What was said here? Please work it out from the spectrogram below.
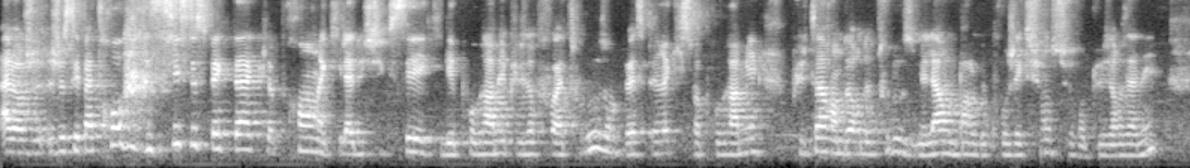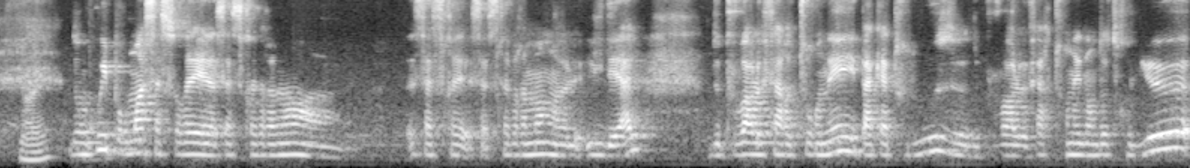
Alors, je ne sais pas trop. si ce spectacle prend et qu'il a du succès et qu'il est programmé plusieurs fois à Toulouse, on peut espérer qu'il soit programmé plus tard en dehors de Toulouse. Mais là, on parle de projection sur plusieurs années. Ouais. Donc oui, pour moi, ça serait, ça serait vraiment, ça serait, ça serait vraiment euh, l'idéal de pouvoir le faire tourner, et pas qu'à Toulouse, de pouvoir le faire tourner dans d'autres lieux.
